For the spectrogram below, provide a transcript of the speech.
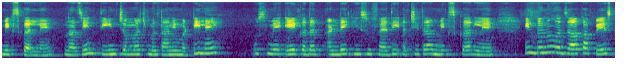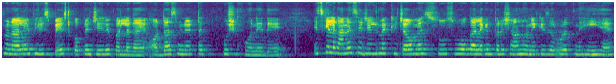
मिक्स कर लें। नाजरीन, तीन चम्मच मुल्तानी मिट्टी लें उसमें एक अदद अंडे की सफ़ेदी अच्छी तरह मिक्स कर लें। इन दोनों अज़ा का पेस्ट बना लें, फिर इस पेस्ट को अपने चेहरे पर लगाएँ और 10 मिनट तक खुश्क होने दें। इसके लगाने से जल्द में खिंचाव महसूस होगा, लेकिन परेशान होने की ज़रूरत नहीं है।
